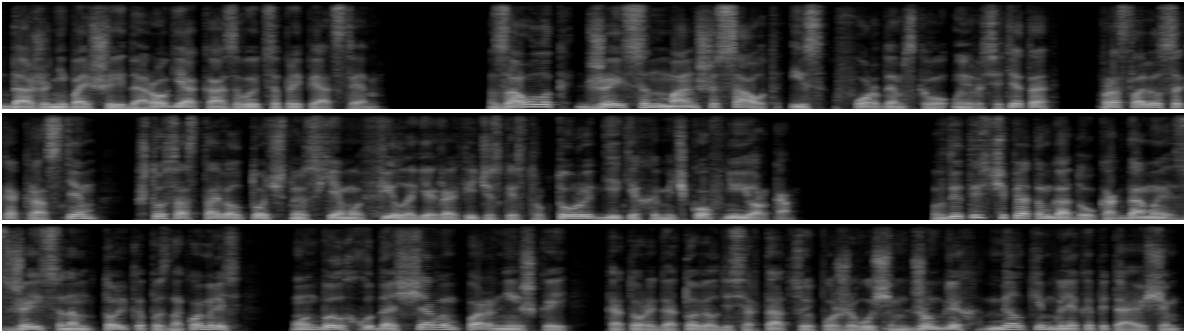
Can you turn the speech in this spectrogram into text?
даже небольшие дороги оказываются препятствием. Зоолог Джейсон Маншесаут из Фордемского университета прославился как раз тем, что составил точную схему филогеографической структуры диких хомячков Нью-Йорка. В 2005 году, когда мы с Джейсоном только познакомились, он был худощавым парнишкой, который готовил диссертацию по живущим джунглях мелким млекопитающим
